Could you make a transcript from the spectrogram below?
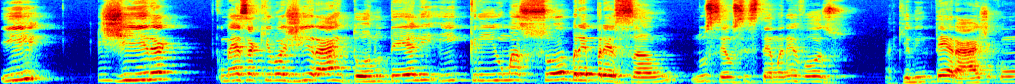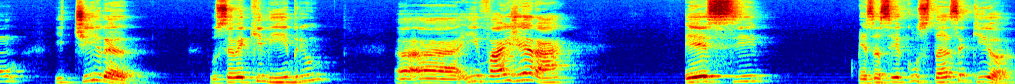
E gira começa aquilo a girar em torno dele e cria uma sobrepressão no seu sistema nervoso. Aquilo interage com e tira o seu equilíbrio uh, e vai gerar esse essa circunstância aqui, ó,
